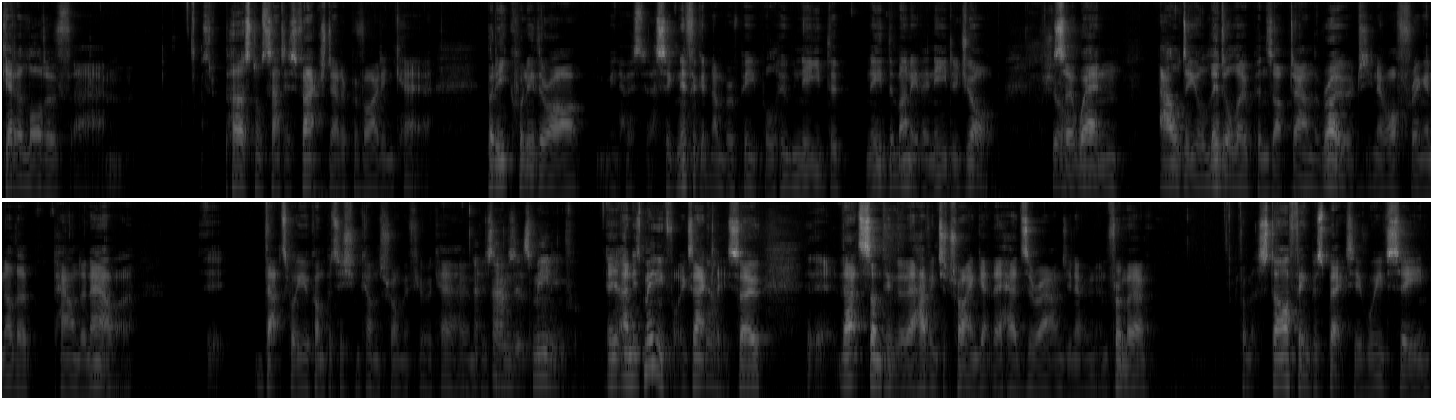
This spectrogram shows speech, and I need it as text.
get a lot of um, sort of personal satisfaction out of providing care. But equally, there are you know a significant number of people who need the need the money. They need a job. Sure. So when Aldi or Lidl opens up down the road, you know, offering another pound an hour, that's where your competition comes from if you're a care home business. And it's meaningful. And it's meaningful, exactly. Yeah. So uh, that's something that they're having to try and get their heads around, you know. And from a from a staffing perspective, we've seen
